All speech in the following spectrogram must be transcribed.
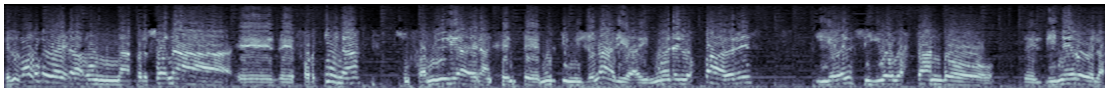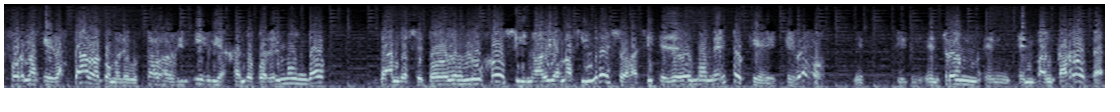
Eduardo era una persona eh, de fortuna, su familia eran gente multimillonaria y mueren los padres y él siguió gastando el dinero de la forma que gastaba, como le gustaba vivir viajando por el mundo, dándose todos los lujos y no había más ingresos, así que llegó un momento que quebró, entró en, bancarrota.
